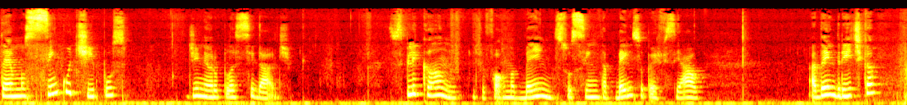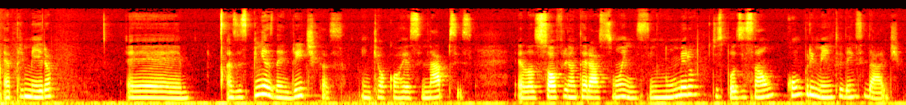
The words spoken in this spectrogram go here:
temos cinco tipos de neuroplasticidade. Explicando de forma bem sucinta, bem superficial, a dendrítica é a primeira. É, as espinhas dendríticas, em que ocorrem as sinapses, elas sofrem alterações em número, disposição, comprimento e densidade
